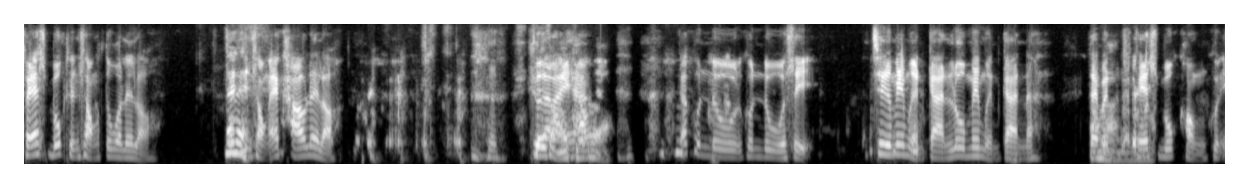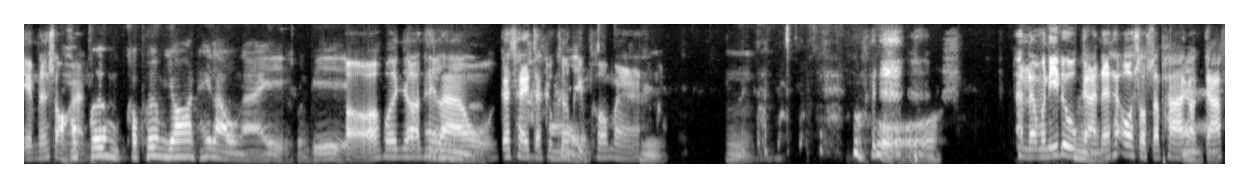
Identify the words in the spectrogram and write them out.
Facebook ถึงสองตัวเลยเหรอ ใช้ถึงสอง account เลยเหรอ คืออะไรครับก็คุณดูคุณดูสิ ชื่อไม่เหมือนกัน รูปไม่เหมือนกันนะ แต่เป็น Facebook ของคุณเอ็มทั้งสองอันเขาเพิ่มเขาเพิ่มยอดให้เราไง คุณพี่ อ๋อ เพิ่มยอดให้เรา ก็ใช้จากทุกเครื่องพิมพ์เข้ามาโอ้โหอันนั้นวันนี้ดูกันนะถ้าโอสถสภากับกราฟ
